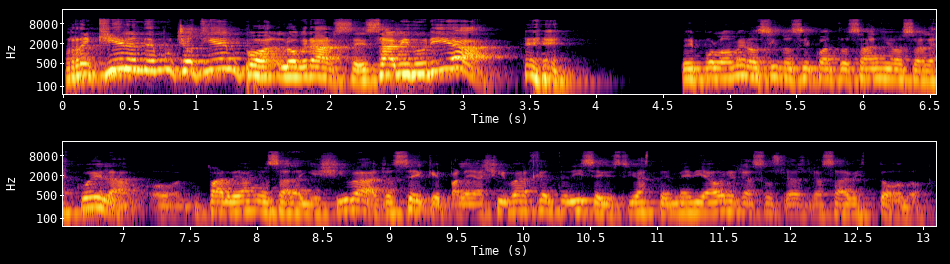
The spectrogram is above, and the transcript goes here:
requieren de mucho tiempo lograrse. Sabiduría, de por lo menos, si no sé cuántos años a la escuela o un par de años a la yeshiva, yo sé que para la yeshiva la gente dice que estudiaste media hora y ya, ya, sabes todo.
